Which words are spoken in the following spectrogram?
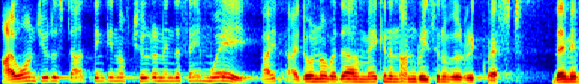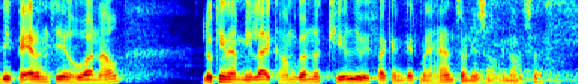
I want you to start thinking of children in the same way. I, I don't know whether I'm making an unreasonable request. There may be parents here who are now looking at me like, I'm going to kill you if I can get my hands on you, Swaminasa.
